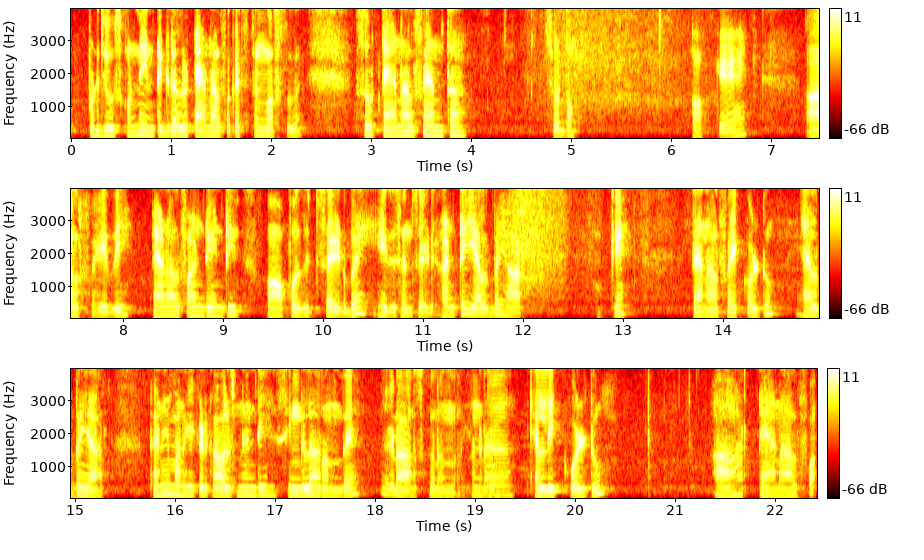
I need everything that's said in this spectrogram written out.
ఎప్పుడు చూసుకుంటే ఇంటిగ్రల్లో ట్యాన్ ఆల్ఫా ఖచ్చితంగా వస్తుంది. సో ట్యాన్ ఆల్ఫా ఎంత? చూద్దాం. ఓకే ఆల్ఫా ఇది. ట్యాన్ ఆల్ఫా అంటే ఏంటి? Opposite side by adjacent side అంటే L by R okay tan alpha equal to L by R కానీ మనకి ఇక్కడ కావాల్సిన ఏంటి? సింగిల్ ఆర్ ఉంది. ఇక్కడ ఆర్ స్క్వేర్ ఉంది. అంటే L equal to R tan alpha.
